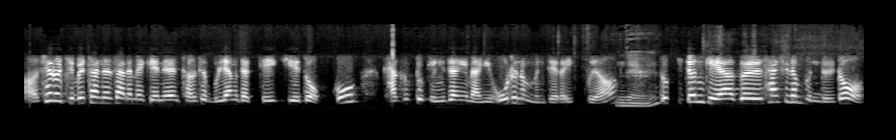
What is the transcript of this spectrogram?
어, 새로 집을 찾는 사람에게는 전세 물량 자체의 기회도 없고 가격도 굉장히 많이 오르는 문제가 있고요. 네. 또 기존 계약을 사시는 분들도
